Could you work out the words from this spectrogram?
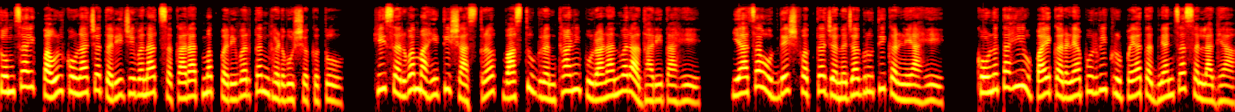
तुमचा एक पाऊल कोणाच्या तरी जीवनात सकारात्मक परिवर्तन घडवू शकतो. ही सर्व माहिती शास्त्र वास्तुग्रंथ आणि पुराणांवर आधारित आहे. याचा उद्देश फक्त जनजागृती करणे आहे. कोणताही उपाय करण्यापूर्वी कृपया तज्ज्ञांचा सल्ला घ्या.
